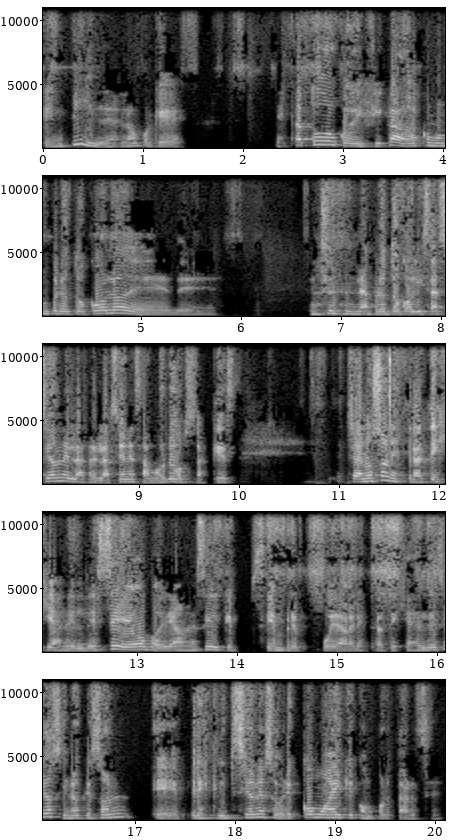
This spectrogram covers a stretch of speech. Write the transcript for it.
impide, ¿no? Porque está todo codificado, es como un protocolo de, de la protocolización de las relaciones amorosas, que es ya no son estrategias del deseo, podríamos decir que siempre puede haber estrategias del deseo, sino que son eh, prescripciones sobre cómo hay que comportarse.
